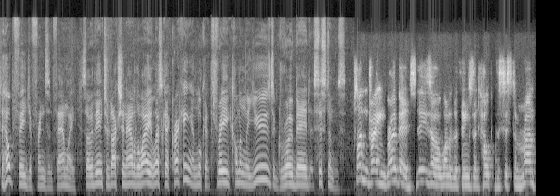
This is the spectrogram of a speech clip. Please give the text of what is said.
to help feed your friends and family. So with the introduction out of the way, let's get cracking and look at three commonly used grow bed systems. Flood and drain grow beds. These are one of the things that help the system run.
